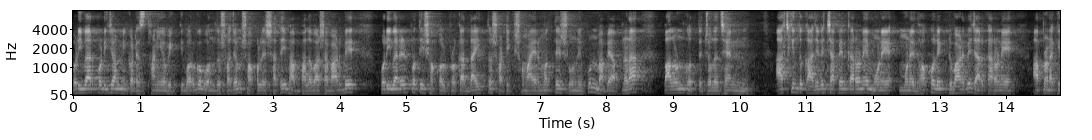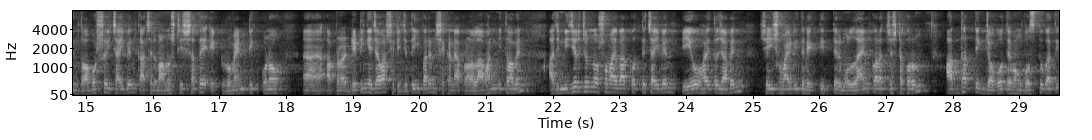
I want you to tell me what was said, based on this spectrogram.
পরিবার, পরিজন, নিকটে স্থানীয় ব্যক্তিবর্গ, বন্ধু, স্বজন সকলের সাথেই ভাব ভালোবাসা বাড়বে। পরিবারের প্রতি সকল প্রকার দায়িত্ব সঠিক সময়ের মধ্যে সুনিপুণভাবে আপনারা পালন করতে চলেছেন। আজ কিন্তু কাজের চাপের কারণে মনে মনে ধকল একটু বাড়বে, যার কারণে আপনারা কিন্তু অবশ্যই চাইবেন কাছের মানুষটির সাথে একটু রোম্যান্টিক কোনো আপনারা ডেটিংয়ে যাওয়া, সেটি যেতেই পারেন, সেখানে আপনারা লাভান্বিত হবেন। আজ নিজের জন্য সময় বার করতে চাইবেন, পেয়েও হয়তো যাবেন, সেই সময়টিতে ব্যক্তিত্বের মূল্যায়ন করার চেষ্টা করুন। আধ্যাত্মিক জগৎ এবং বস্তুগাতি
